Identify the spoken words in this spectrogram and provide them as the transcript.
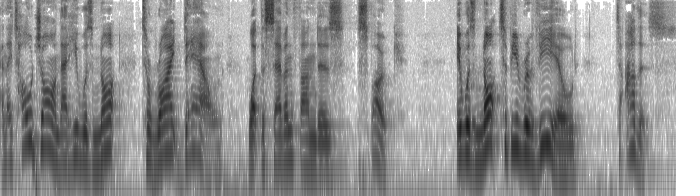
And they told John that he was not to write down what the seven thunders spoke, it was not to be revealed to others.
